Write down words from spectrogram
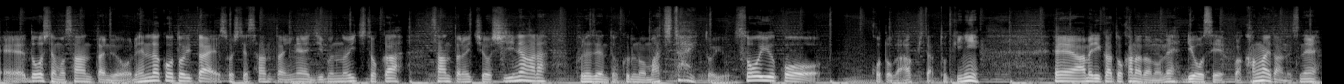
えーどうしてもサンタに連絡を取りたい。そしてサンタにね自分の位置とかサンタの位置を知りながらプレゼント来るのを待ちたいというそういうこうことが起きた時にえーアメリカとカナダのね両政府は考えたんですね。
